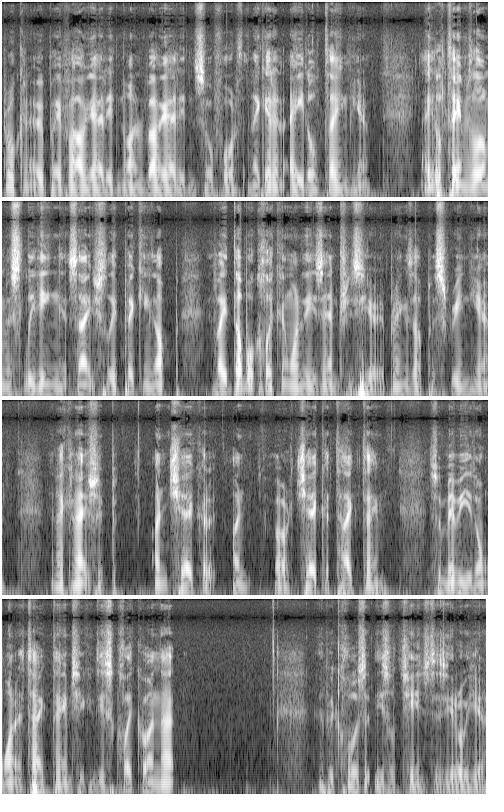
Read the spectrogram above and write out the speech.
broken out by value added non-value added and so forth. And I get an idle time here. Idle time is a little misleading. It's actually picking up. If I double click on one of these entries here it brings up a screen here and I can actually uncheck or, un or check attack time so maybe you don't want attack time, so you can just click on that. If we close it, these will change to zero here.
